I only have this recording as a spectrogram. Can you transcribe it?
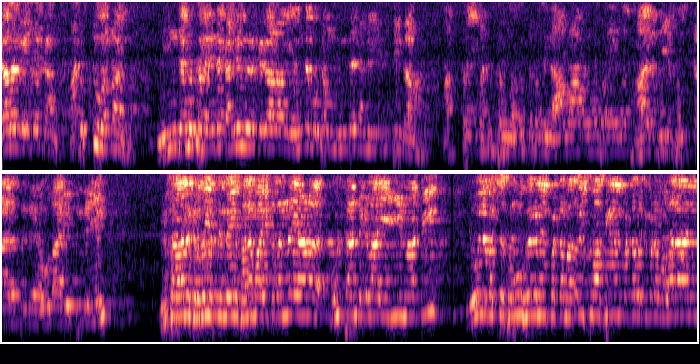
കാണാൻ കഴിഞ്ഞേക്കാം അടുത്തു വന്നാൽ നിന്റെ മുഖം എന്റെ കണ്ണിൽ നിനക്ക് കാണാം എന്റെ മുഖം നിന്റെ കണ്ണിൽ എനിക്കും കാണാം. അത്രയും അടുത്തം നമുക്ക് തമ്മിൽ ആവാമെന്ന് പറയുന്ന ഭാരതീയ സംസ്കാരത്തിന്റെ ഔദാര്യത്തിന്റെയും വിശാല ഹൃദയത്തിന്റെയും ഫലമായിട്ട് തന്നെയാണ് നൂറ്റാണ്ടുകളായി ഈ നാട്ടിൽ ന്യൂനപക്ഷ സമൂഹങ്ങളിൽപ്പെട്ട മതവിശ്വാസികളിൽപ്പെട്ടവർക്ക് ഇവിടെ വളരാനും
